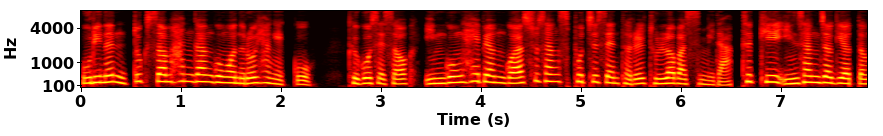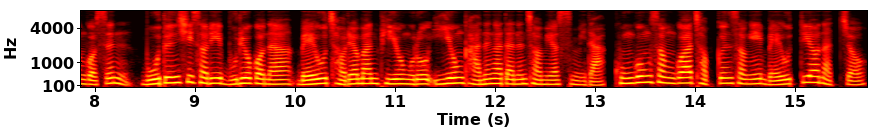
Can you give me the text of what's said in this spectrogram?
우리는 뚝섬 한강공원으로 향했고 그곳에서 인공 해변과 수상 스포츠 센터를 둘러봤습니다. 특히 인상적이었던 것은 모든 시설이 무료거나 매우 저렴한 비용으로 이용 가능하다는 점이었습니다. 공공성과 접근성이 매우 뛰어났죠.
